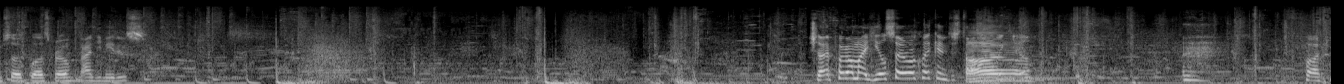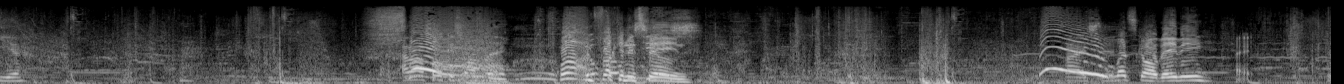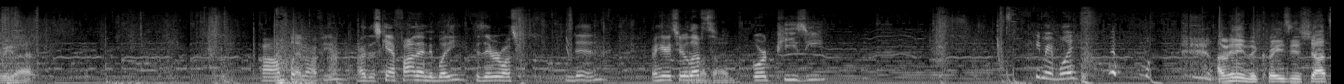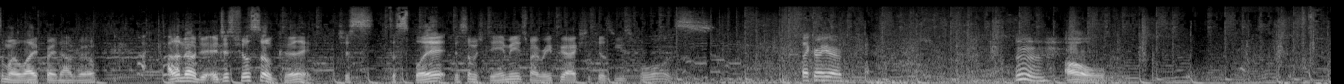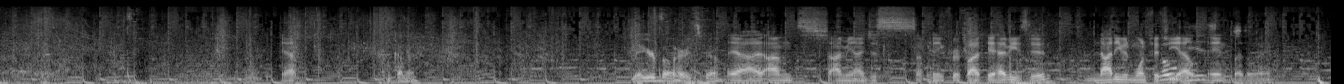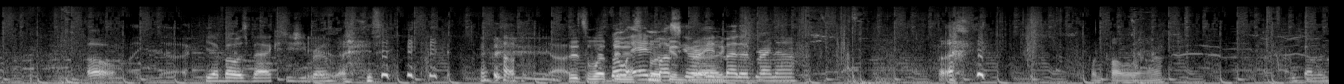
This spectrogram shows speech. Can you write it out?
I'm so close, bro. 90 meters. Should I put on my heal set real quick and just toss Uh, a quick heal? Fuck you. I don't focus on that. Oh, I'm fucking insane. Nice. Let's go, baby. Alright. Where you at? Oh, I'm playing off you. I just can't find anybody because everyone's f***ing dead. Right here to your Yeah, left. Lord PZ. Come here, boy. I'm hitting the craziest shots of my life right now, bro. I don't know, dude. It just feels so good. Just the split, does so much damage. My rapier actually feels useful. It's Like right here. Hmm. oh, yep. I'm coming. Yeah, your bow hurts, bro. Yeah, I, I'm. I mean, I just I'm hitting for 5k heavies, dude. Not even 150 Oh, out is- in, by the way. Oh my god. Yeah, bow is back. GG, bro. oh, god. this weapon Bow is and fucking musket are in back. meta right now. One call away, huh? I'm coming.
